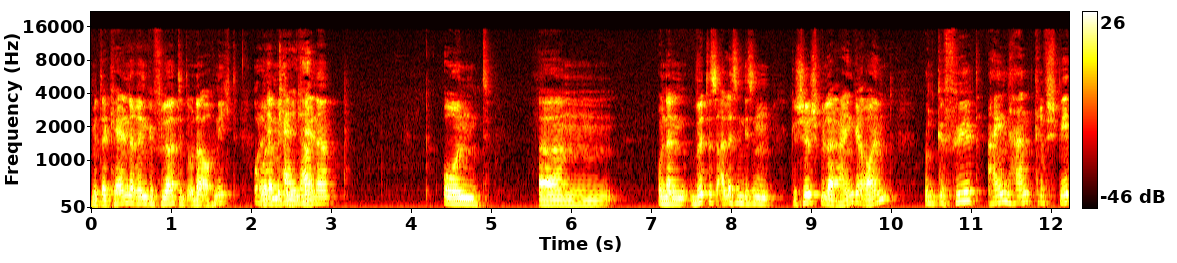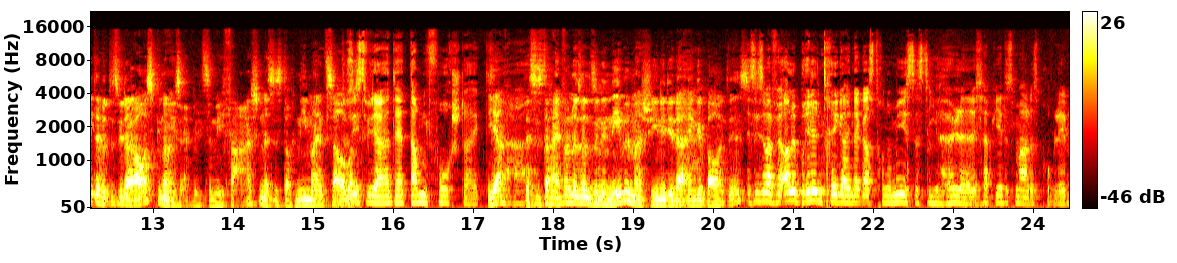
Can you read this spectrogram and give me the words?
mit der Kellnerin geflirtet oder auch nicht. Oder dem mit Kellner. dem Kellner. Und, ähm, und dann wird das alles in diesen Geschirrspüler reingeräumt und gefühlt ein Handgriff später wird es wieder rausgenommen. Ich sage, willst du mich verarschen? Das ist doch niemals Du sauber. siehst, wie der, der Dampf hochsteigt. ja, das ist doch einfach nur so, so eine Nebelmaschine, die da eingebaut ist. Es ist aber für alle Brillenträger in der Gastronomie ist das die Hölle. Ich habe jedes Mal das Problem.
